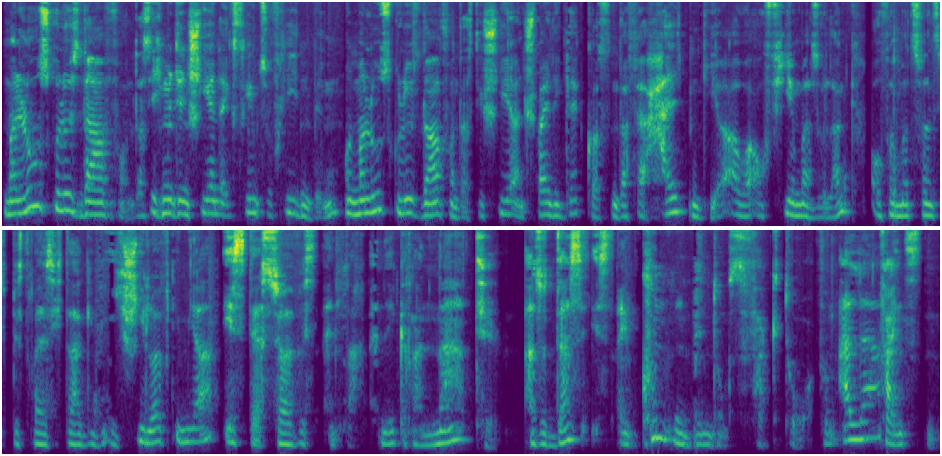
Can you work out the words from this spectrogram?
Mal losgelöst davon, dass ich mit den Skiern extrem zufrieden bin und mal losgelöst davon, dass die Skier ein Schweinegeld kosten, dafür halten die aber auch viermal so lang, auch wenn man 20 bis 30 Tage wie ich Ski läuft im Jahr, ist der Service einfach eine Granate. Also das ist ein Kundenbindungsfaktor vom Allerfeinsten.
